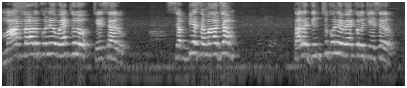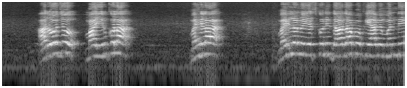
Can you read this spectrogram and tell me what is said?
మాట్లాడుకునే వ్యాఖ్యలు చేశారు. సభ్య సమాజం తల దించుకునే వ్యాఖ్యలు చేశారు. ఆ రోజు మా ఇరుకుల మహిళ మహిళను వేసుకొని దాదాపు ఒక యాభై మంది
